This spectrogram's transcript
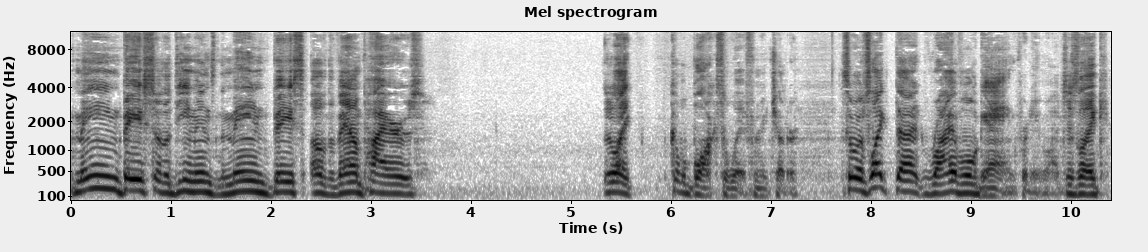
the main base of the demons, the main base of the vampires. They're like a couple blocks away from each other. So it's like that rival gang, pretty much. It's like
